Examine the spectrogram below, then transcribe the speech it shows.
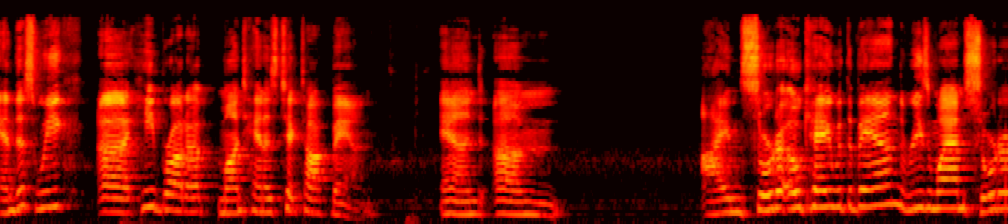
and this week uh, he brought up Montana's TikTok ban, and um, I'm sort of okay with the ban. The reason why I'm sort of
